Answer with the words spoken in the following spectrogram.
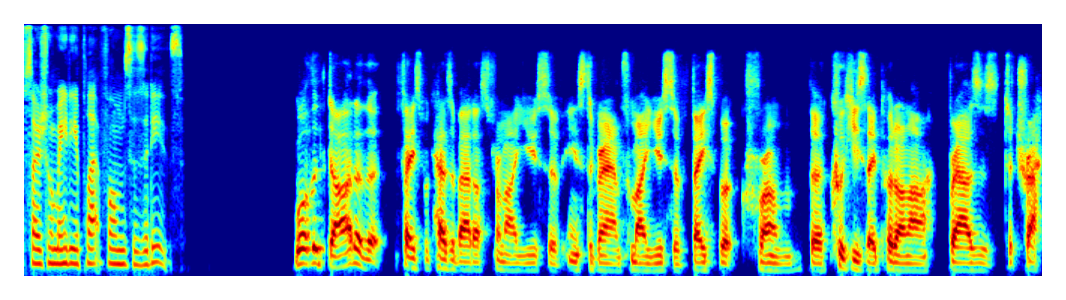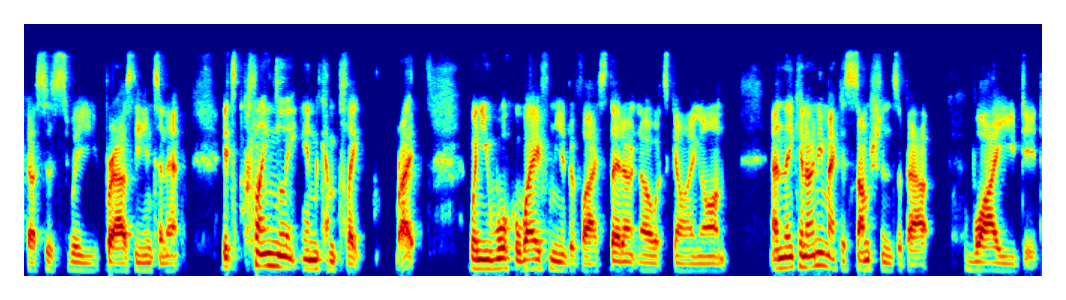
social media platforms as it is? Well, the data that Facebook has about us from our use of Instagram, from our use of Facebook, from the cookies they put on our browsers to track us as we browse the internet, it's plainly incomplete, right? When you walk away from your device, they don't know what's going on. And they can only make assumptions about why you did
